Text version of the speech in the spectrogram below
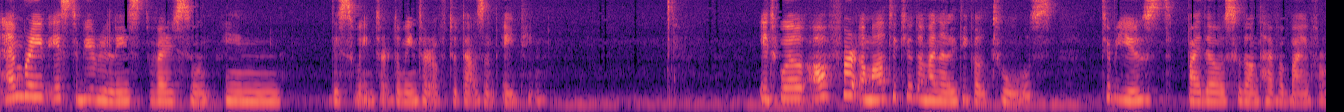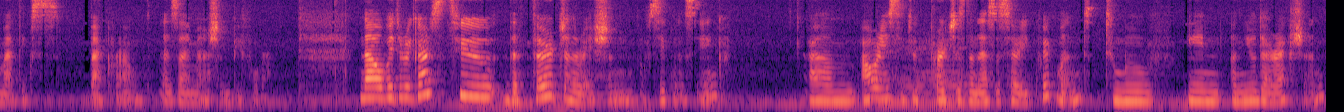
mBRAVE is to be released very soon in this winter, the winter of 2018. It will offer a multitude of analytical tools to be used by those who don't have a bioinformatics background, as I mentioned before. Now, with regards to the third generation of sequencing, um, our institute purchased the necessary equipment to move in a new direction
